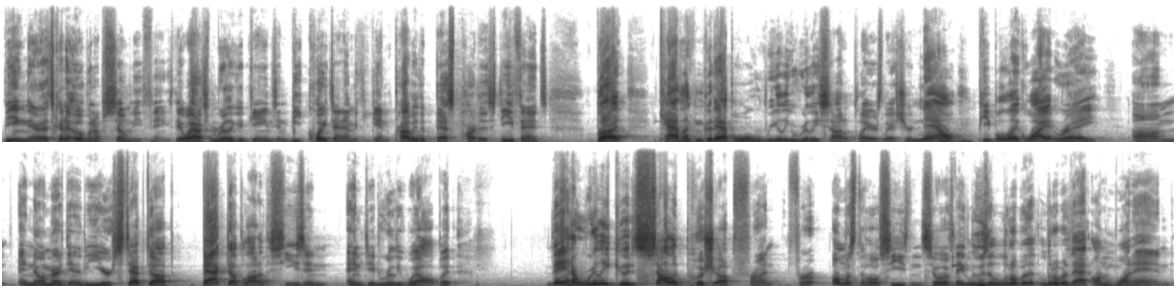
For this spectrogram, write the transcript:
being there, that's going to open up so many things. They will have some really good games and be quite dynamic again. Probably the best part of this defense. But Kavalec and Goodapple were really, really solid players last year. Now, people like Wyatt Ray um, and Noah Merritt at the end of the year stepped up, backed up a lot of the season, and did really well. But they had a really good solid push up front for almost the whole season. So if they lose a little bit, little bit of that on one end,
